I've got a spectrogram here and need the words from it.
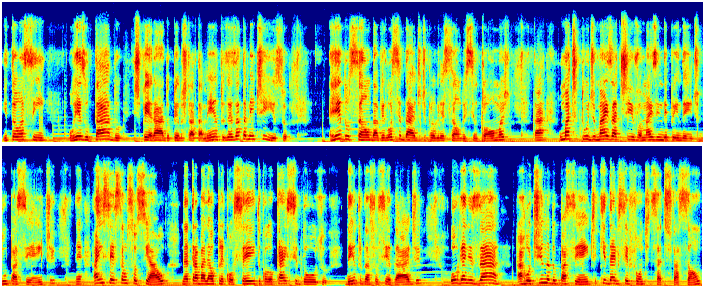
Então assim, o resultado esperado pelos tratamentos é exatamente isso redução da velocidade de progressão dos sintomas, tá? Uma atitude mais ativa, mais independente do paciente, né? A inserção social, né? Trabalhar o preconceito, colocar esse idoso dentro da sociedade, organizar a rotina do paciente, que deve ser fonte de satisfação,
